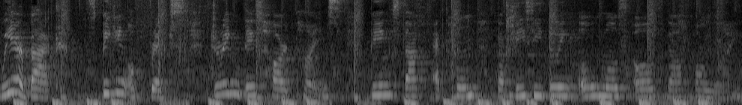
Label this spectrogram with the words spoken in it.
we are back. Speaking of breaks, during these hard times, being stuck at home but busy doing almost all stuff online,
